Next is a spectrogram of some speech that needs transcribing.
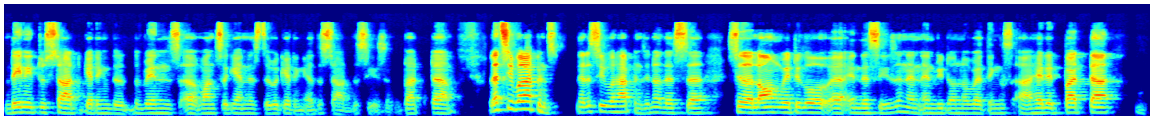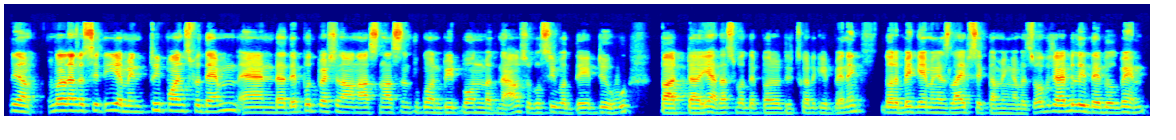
they need to start getting the, the wins uh, once again as they were getting at the start of the season. But uh, let's see what happens. Let us see what happens. You know, there's uh, still a long way to go uh, in this season, and, and we don't know where things are headed. But uh, yeah, well done to City. I mean, three points for them, and uh, they put pressure on Arsenal, Arsenal to go and beat Bournemouth now. So we'll see what they do. But uh, yeah, that's what they've got to. It's got to keep winning. Got a big game against Leipzig coming up as well, which I believe they will win.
